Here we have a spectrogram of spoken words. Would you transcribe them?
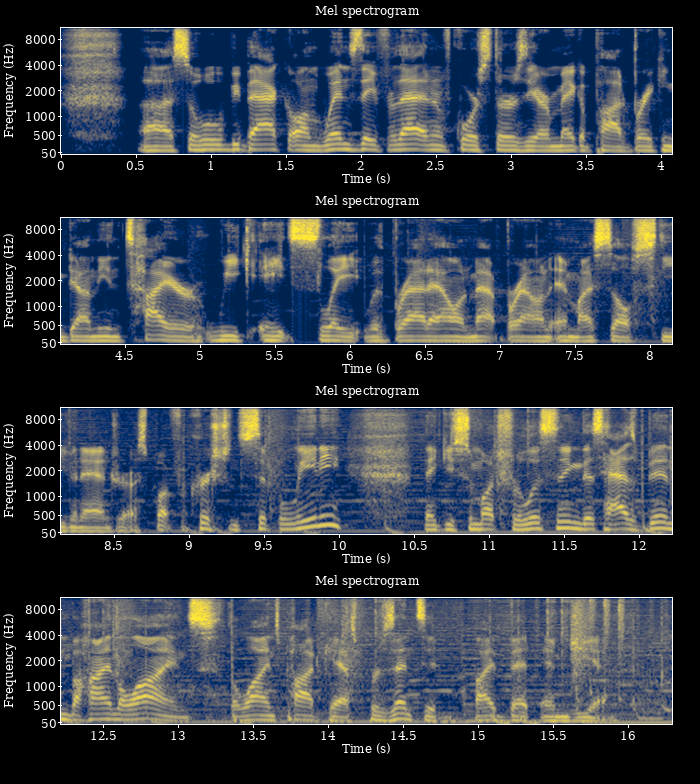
Uh, so we'll be back on Wednesday for that, and of course Thursday our Megapod breaking down the entire week eight slate with Brad Allen, Matt Brown, and myself, Stephen Andress. But for Christian Cipollini, thank you so much for listening. This has been Behind the Lines, the Lines podcast presented by BetMGM.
